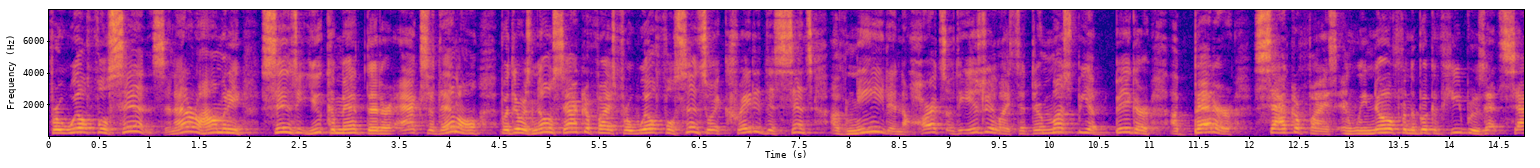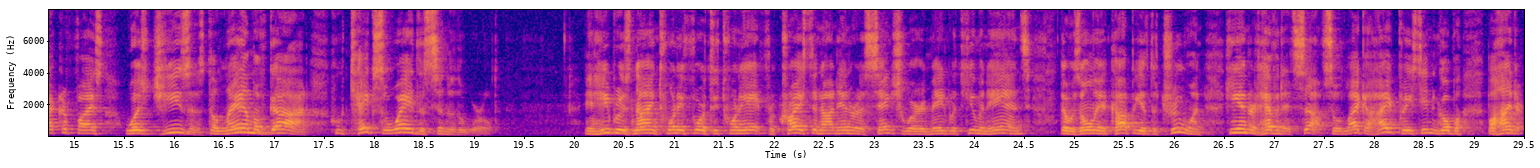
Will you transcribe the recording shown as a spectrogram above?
for willful sins. And I don't know how many sins that you commit that are accidental, but there was no sacrifice for willful sins. So it created this sense of need in the hearts of the Israelites that there must be a bigger, a better sacrifice. And we know from the book of Hebrews that sacrifice was Jesus, the Lamb of God, who takes away the sin of the world. In Hebrews 9 24 through 28, for Christ did not enter a sanctuary made with human hands that was only a copy of the true one. He entered heaven itself. So, like a high priest, he didn't go behind an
